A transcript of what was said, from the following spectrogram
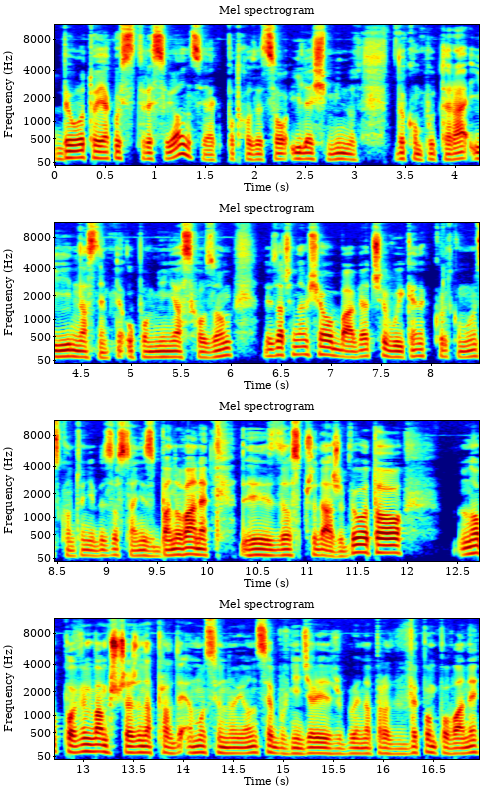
było to jakoś stresujące, jak podchodzę co ileś minut do komputera i następne upomnienia schodzą. Zaczynam się obawiać, czy w weekend, krótko mówiąc, konto nie zostanie zbanowane y, do sprzedaży. Było to no powiem Wam szczerze, naprawdę emocjonujące, bo w niedzielę już byłem naprawdę wypompowany,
